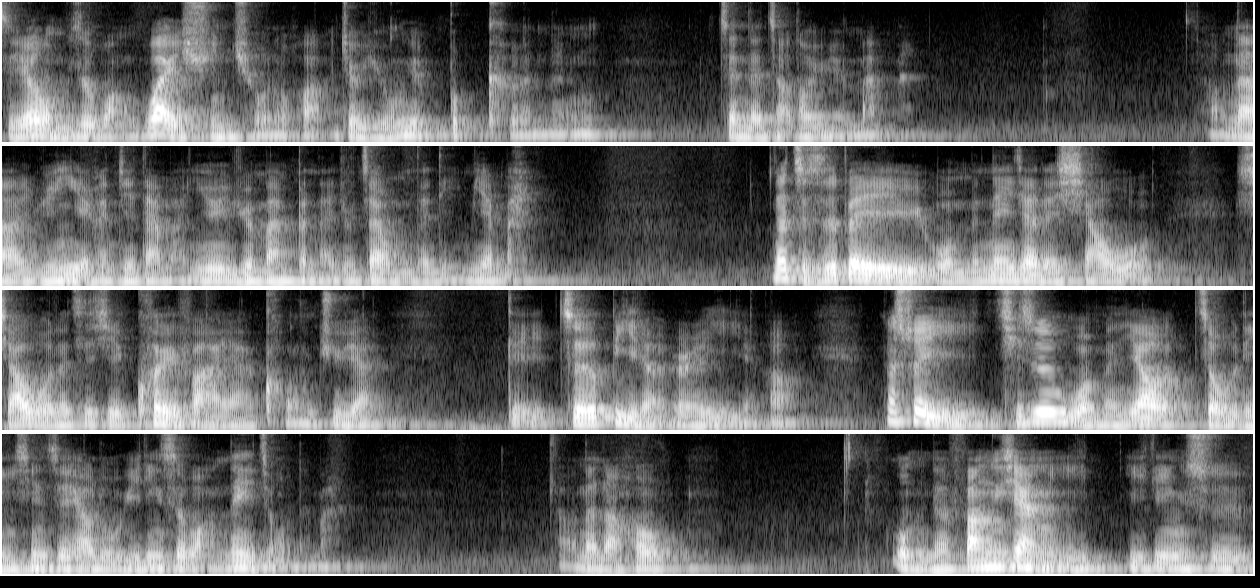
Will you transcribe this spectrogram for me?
只要我们是往外寻求的话，就永远不可能真的找到圆满嘛。好，那原因也很简单嘛，因为圆满本来就在我们的里面嘛。那只是被我们内在的小我、小我的这些匮乏呀、恐惧啊给遮蔽了而已啊。那所以，其实我们要走灵性这条路，一定是往内走的嘛。好，那然后我们的方向一一定是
